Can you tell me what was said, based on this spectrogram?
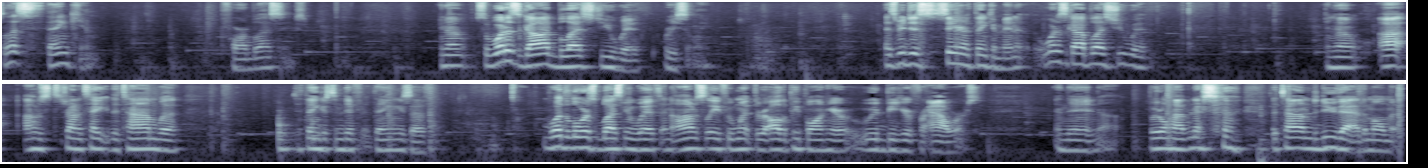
So, let's thank Him for our blessings. You know, so what has God blessed you with recently? As we just sit here and think a minute, what has God blessed you with? You know, I I was trying to take the time with to think of some different things of what the Lord's blessed me with, and honestly, if we went through all the people on here, we'd be here for hours, and then uh, we don't have necessarily the time to do that at the moment.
